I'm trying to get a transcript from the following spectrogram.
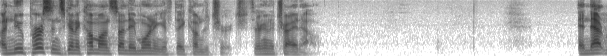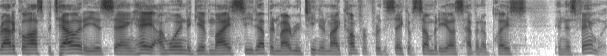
A new person's gonna come on Sunday morning if they come to church. They're gonna try it out. And that radical hospitality is saying, hey, I'm willing to give my seat up and my routine and my comfort for the sake of somebody else having a place in this family.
